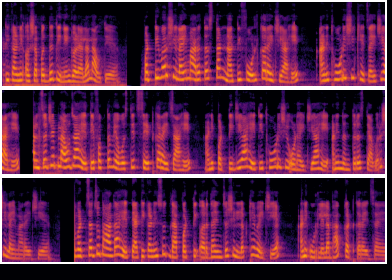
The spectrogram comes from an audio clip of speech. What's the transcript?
ठिकाणी अशा पद्धतीने गळ्याला लावते. पट्टीवर शिलाई मारत असताना ती फोल्ड करायची आहे आणि थोडीशी खेचायची आहे. खालचं जे ब्लाऊज आहे ते फक्त व्यवस्थित सेट करायचं आहे. आणि पट्टी जी आहे ती थोडीशी ओढायची आहे आणि नंतरच त्यावर शिलाई मारायची आहे. शेवटचा जो भाग आहे त्या ठिकाणी सुद्धा पट्टी अर्धा इंच शिल्लक ठेवायची आहे आणि उरलेला भाग कट करायचा आहे.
